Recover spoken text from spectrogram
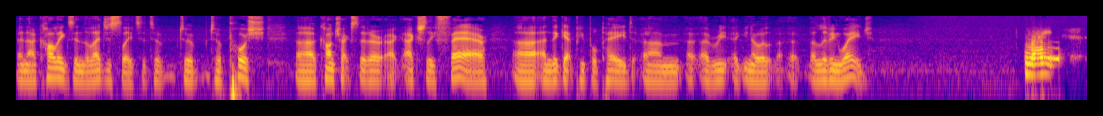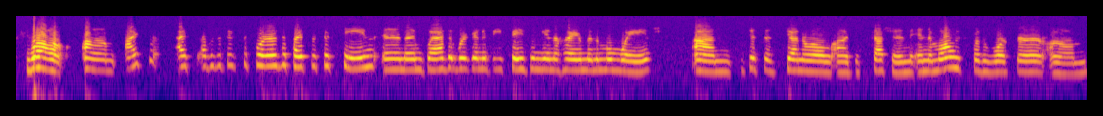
and our colleagues in the legislature to to to push uh, contracts that are actually fair uh, and they get people paid um, a, a re, you know a, a, living wage. Right. Well, um, I, I, I was a big supporter of the Fight for 15, and I'm glad that we're going to be phasing in a higher minimum wage um, just as general uh, discussion. And I'm always for the worker um,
